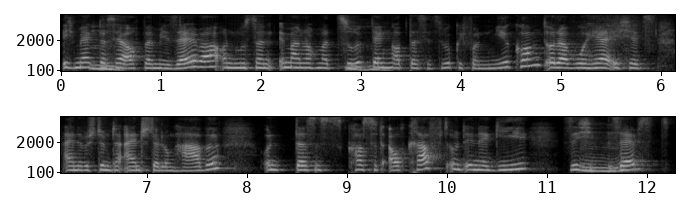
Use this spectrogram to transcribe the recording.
Ich merke das ja auch bei mir selber und muss dann immer noch mal zurückdenken, ob das jetzt wirklich von mir kommt oder woher ich jetzt eine bestimmte Einstellung habe. Und das ist, kostet auch Kraft und Energie, sich selbst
